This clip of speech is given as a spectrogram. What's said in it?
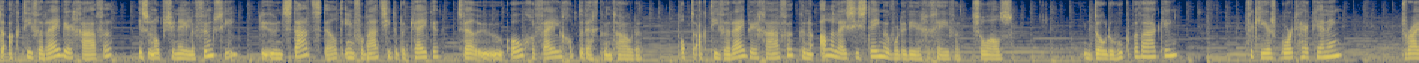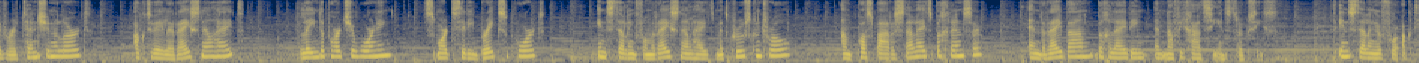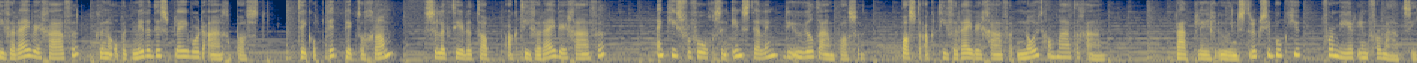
De actieve rijweergave is een optionele functie die u in staat stelt informatie te bekijken terwijl u uw ogen veilig op de weg kunt houden. Op de actieve rijweergave kunnen allerlei systemen worden weergegeven, zoals dode hoekbewaking, verkeersbordherkenning, driver attention alert, actuele rijsnelheid, lane departure warning, smart city brake support, instelling van rijsnelheid met cruise control, aanpasbare snelheidsbegrenzer en rijbaanbegeleiding en navigatieinstructies. De instellingen voor actieve rijweergave kunnen op het middendisplay worden aangepast. Tik op dit pictogram, selecteer de tab Actieve rijweergave en kies vervolgens een instelling die u wilt aanpassen. Pas de actieve rijweergave nooit handmatig aan. Raadpleeg uw instructieboekje voor meer informatie.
